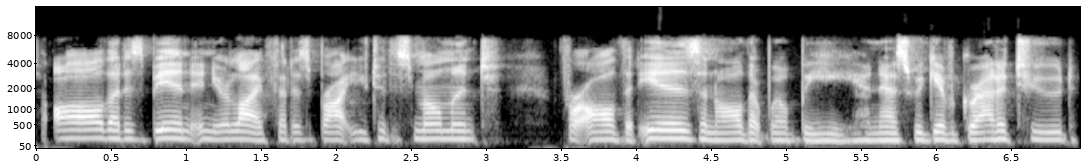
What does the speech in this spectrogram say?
to all that has been in your life that has brought you to this moment, for all that is and all that will be. And as we give gratitude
